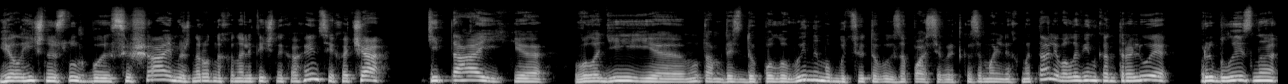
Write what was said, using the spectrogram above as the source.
Геологічної служби США і міжнародних аналітичних агенцій, хоча Китай е, володіє ну там десь до половини, мабуть, світових запасів рідкоземельних металів, але він контролює приблизно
